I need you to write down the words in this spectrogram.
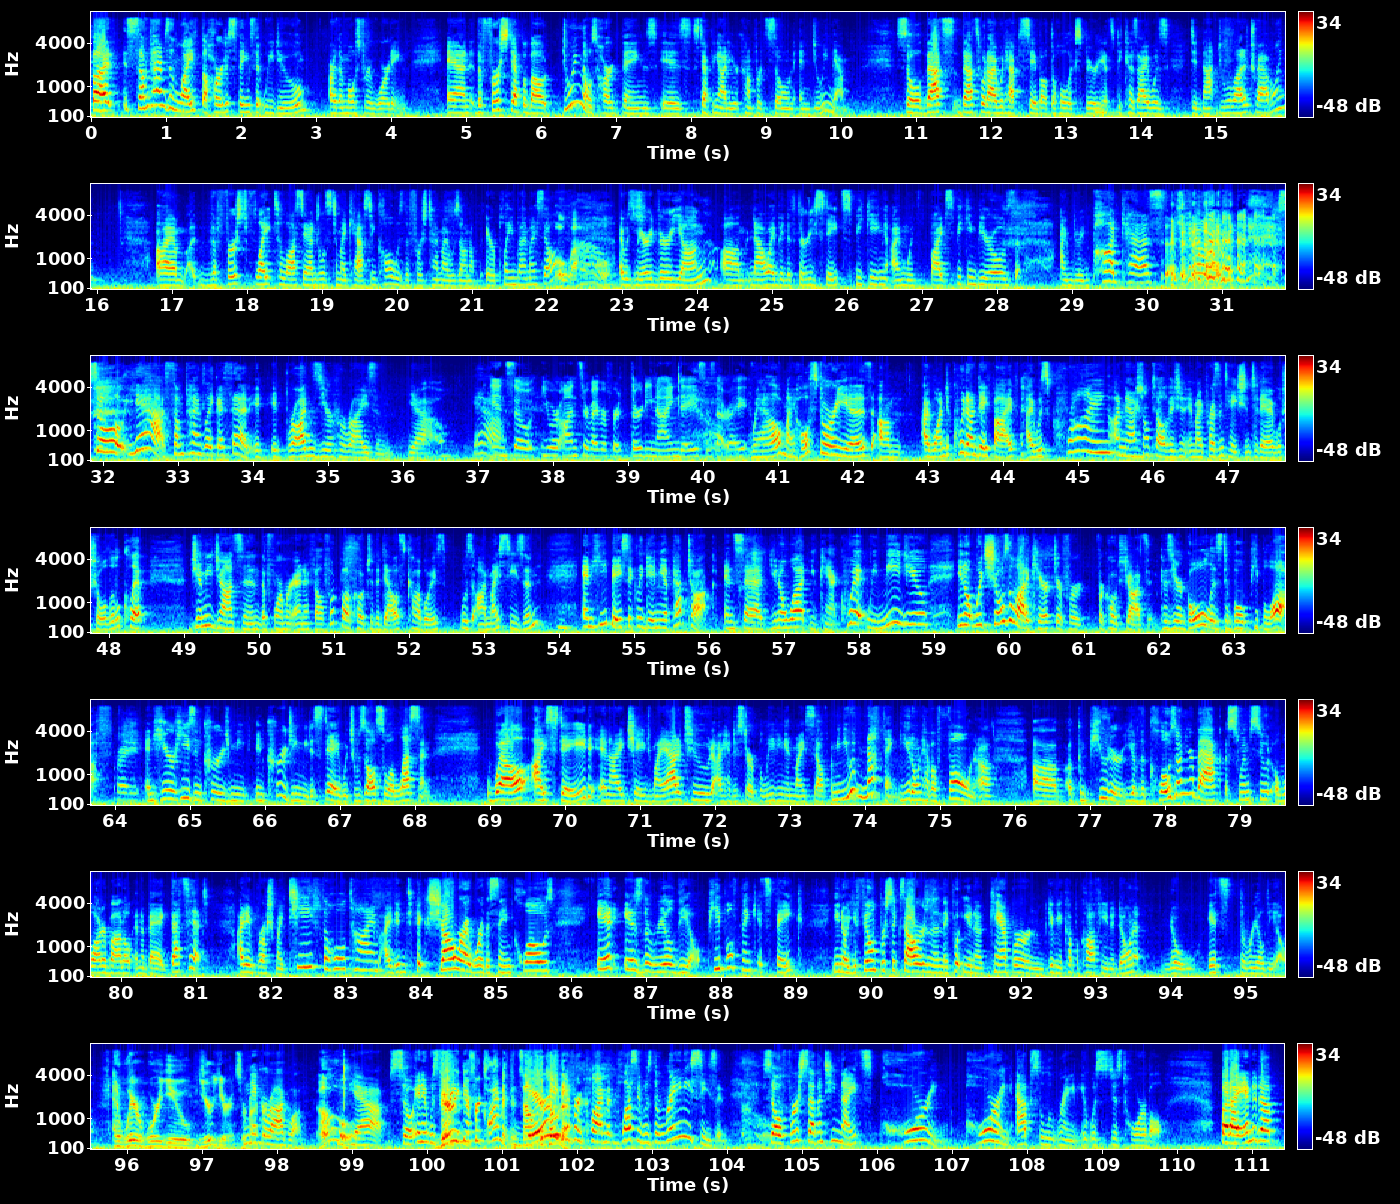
But sometimes in life, the hardest things that we do are the most rewarding. And the first step about doing those hard things is stepping out of your comfort zone and doing them. So that's that's what I would have to say about the whole experience because I was did not do a lot of traveling. Um, the first flight to Los Angeles to my casting call was the first time I was on an airplane by myself. Oh, wow. I was married very young. Um, now I've been to 30 states speaking. I'm with five speaking bureaus. I'm doing podcasts. You know, so yeah, sometimes, like I said, it, it broadens your horizon. Yeah. Wow. Yeah. And so you were on Survivor for 39 days, is that right? Well, my whole story is um, I wanted to quit on day five. I was crying on national television in my presentation today. I will show a little clip. Jimmy Johnson, the former NFL football coach of the Dallas Cowboys, was on my season, mm-hmm. and he basically gave me a pep talk and said, "You know what? You can't quit. We need you." You know, which shows a lot of character for for Coach Johnson because your goal is to vote people off. Right. And here he's encouraging me encouraging me to stay, which was also a lesson. Well, I stayed and I changed my attitude. I had to start believing in myself. I mean, you have nothing. You don't have a phone, a, a, a computer. You have the clothes on your back, a swimsuit, a water bottle, and a bag. That's it. I didn't brush my teeth the whole time. I didn't take a shower. I wore the same clothes. It is the real deal. People think it's fake. You know, you film for six hours and then they put you in a camper and give you a cup of coffee and a donut. No, it's the real deal. And where were you your year in Survivor? Nicaragua. Oh. Yeah. So, and it was Very different climate than South very Dakota. different climate. Plus, it was the rainy season. Oh. So, first 17 nights, pouring, pouring absolute rain. It was just horrible. But I ended up,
